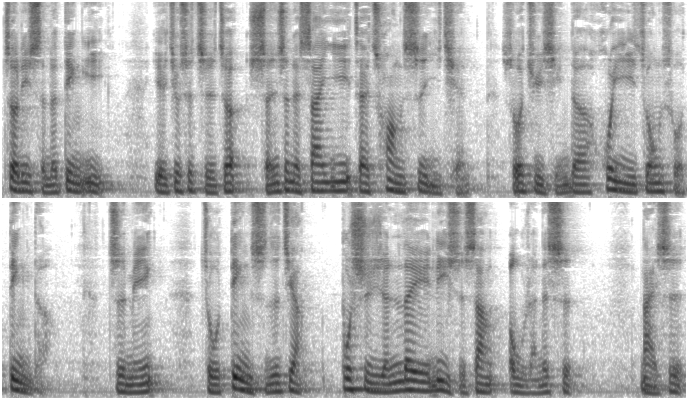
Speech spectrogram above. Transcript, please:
这里神的定义。也就是指着神圣的三一在创世以前所举行的会议中所定的，指明主定十字架不是人类历史上偶然的事，乃是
